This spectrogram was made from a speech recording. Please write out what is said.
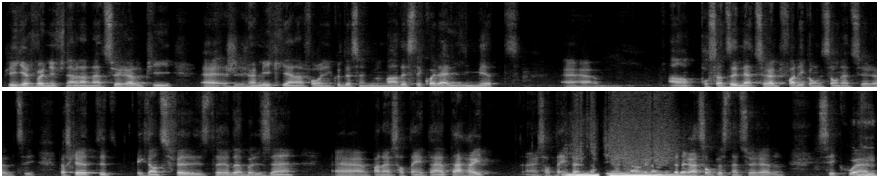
puis il est revenu finalement en naturel. Puis, euh, j'ai j'ai mes clients, dans le fond, une écoute de ça, qui me demandaient c'était quoi la limite euh, pour sortir naturel pour faire des conditions naturelles. Tu sais? Parce que, exemple, tu fais des stéroïdes anabolisants euh, pendant un certain temps, tu arrêtes un certain temps dans une fédération plus naturelle. C'est quoi, mm.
